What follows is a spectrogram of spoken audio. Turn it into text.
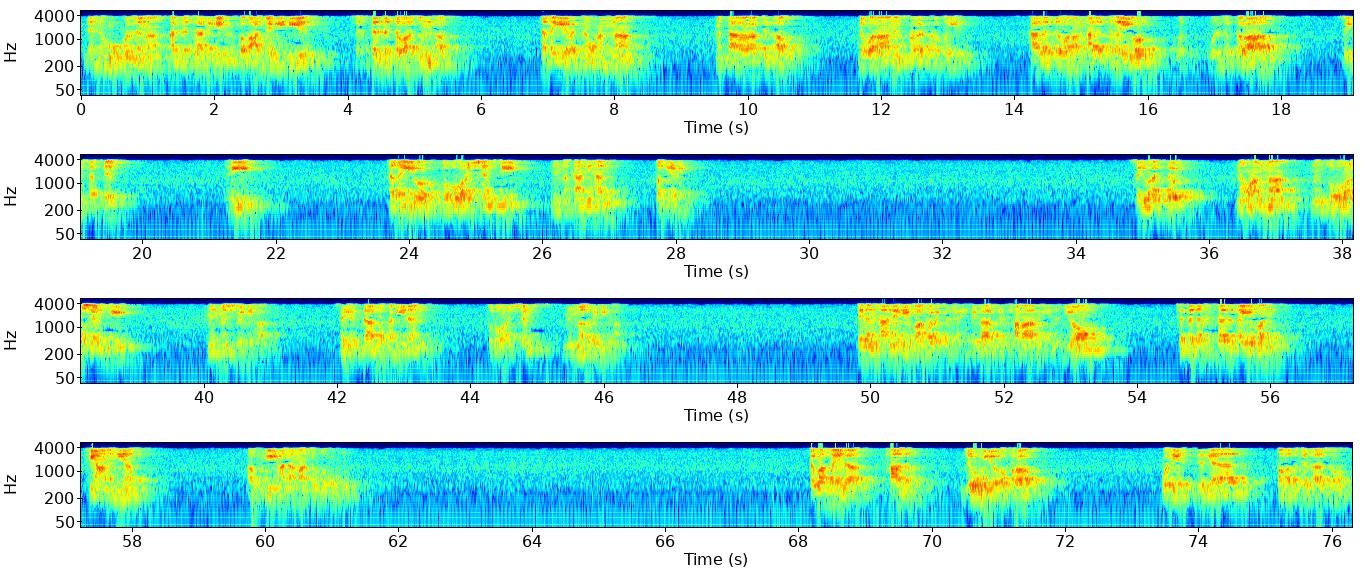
لأنه كلما قلت هذه القطعة الجليدية اختل توازن الأرض. تغيرت نوعا ما مسارات الأرض دوران الكرة الأرضية. هذا الدوران هذا التغير والإضطراب سيسبب في تغير طلوع الشمس من مكانها الطبيعي. سيؤثر نوعا ما من طلوع الشمس من مشرقها. سيزداد قليلا طلوع الشمس من مغربها. إذا هذه ظاهرة الاحتباس الحراري اليوم تتدخل أيضا في عمليات أو في علامات الظهور إضافة إلى حالة جوية أخرى وهي ازدياد طبقة الآزون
